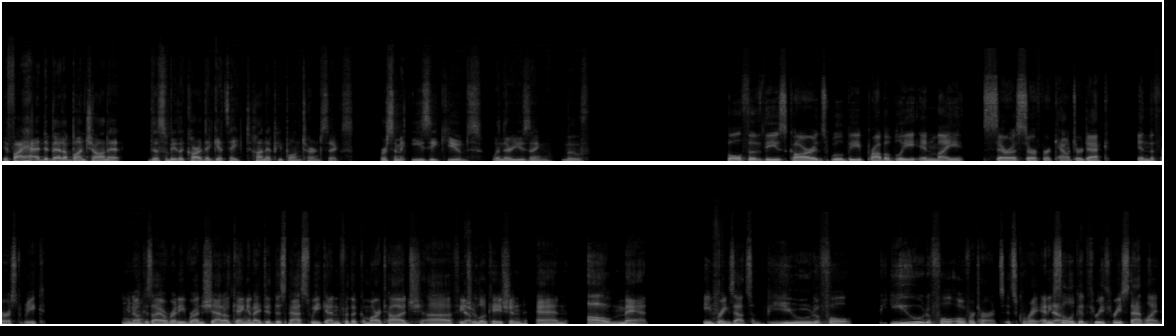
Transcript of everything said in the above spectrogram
if I had to bet a bunch on it, this will be the card that gets a ton of people in turn six for some easy cubes when they're using move. Both of these cards will be probably in my Sera Surfer counter deck in the first week. You mm-hmm. know, because I already run Shadow King and I did this past weekend for the Kamar-Taj uh, feature yep. location. And oh man, he brings out some beautiful, beautiful overturns. It's great. And he's yep. still a good 3 3 stat line.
